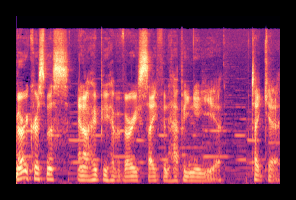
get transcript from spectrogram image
Merry Christmas, and I hope you have a very safe and happy new year. Take care.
